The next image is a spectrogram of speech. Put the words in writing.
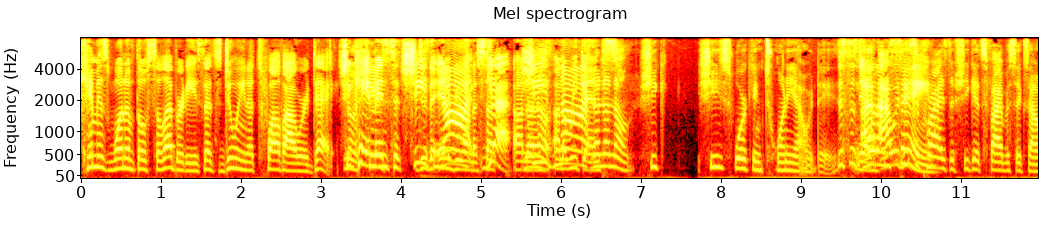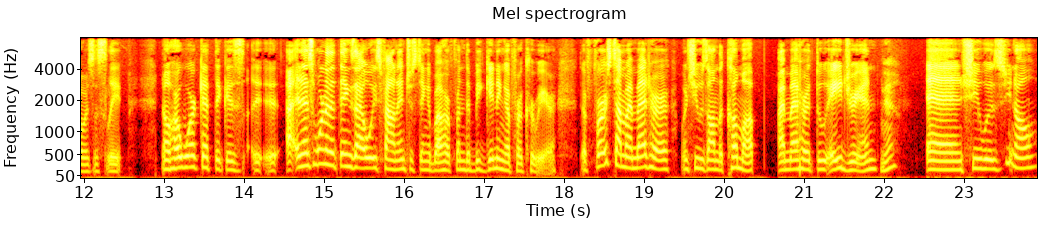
Kim is one of those celebrities that's doing a 12 hour day. She No, came in she's- to do she's the interview not- on a sun, yeah, on, a, she's on a not- weekend. No, no, no. She she's working twenty hour days. This is I- what I'm I would be surprised if she gets five or six hours of sleep. No, her work ethic is, uh, uh, and that's one of the things I always found interesting about her from the beginning of her career. The first time I met her when she was on the come up, I met her through Adrian. Yeah. and she was you know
